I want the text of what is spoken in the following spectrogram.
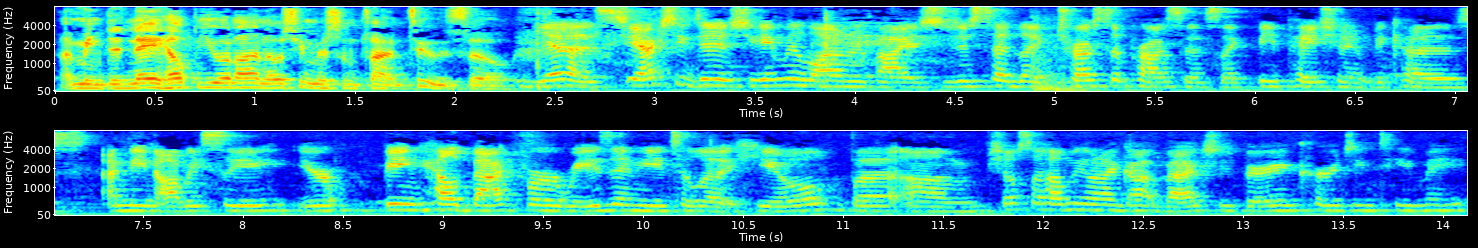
I mean, did Nay help you all? I know she missed some time too, so. Yes, she actually did. She gave me a lot of advice. She just said, like, trust the process, like, be patient because, I mean, obviously, you're being held back for a reason. You need to let it heal. But um, she also helped me when I got back. She's a very encouraging teammate.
